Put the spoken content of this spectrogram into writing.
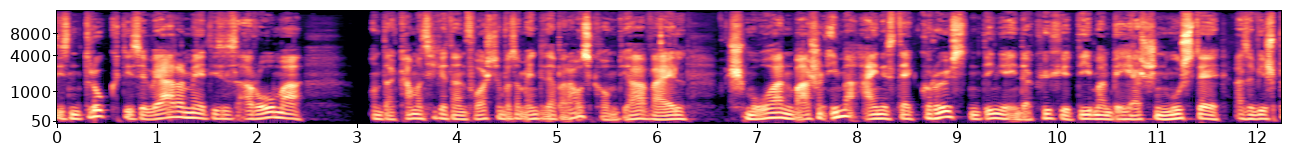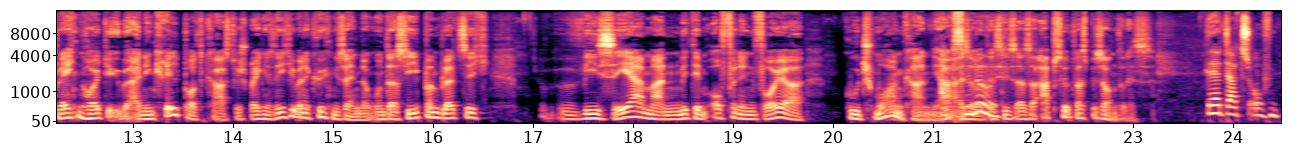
diesen Druck, diese Wärme, dieses Aroma. Und da kann man sich ja dann vorstellen, was am Ende dabei rauskommt. Ja, weil Schmoren war schon immer eines der größten Dinge in der Küche, die man beherrschen musste. Also wir sprechen heute über einen Grill-Podcast. Wir sprechen jetzt nicht über eine Küchensendung. Und da sieht man plötzlich, wie sehr man mit dem offenen Feuer gut schmoren kann. Ja, also absolut. also das ist also absolut was Besonderes. Der Dutch Ofen.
